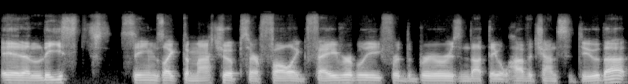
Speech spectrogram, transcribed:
it at least seems like the matchups are falling favorably for the Brewers and that they will have a chance to do that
